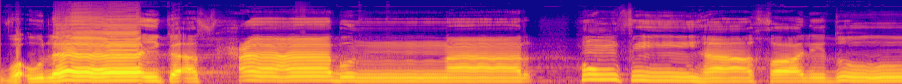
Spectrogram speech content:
وأولئك أصحاب النار هم فيها خالدون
